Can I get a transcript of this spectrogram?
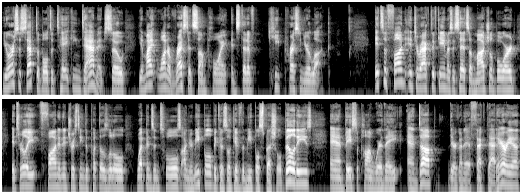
you're susceptible to taking damage. So you might want to rest at some point instead of keep pressing your luck. It's a fun interactive game. As I said, it's a module board. It's really fun and interesting to put those little weapons and tools on your meeple because they'll give the meeple special abilities. And based upon where they end up, they're going to affect that area.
